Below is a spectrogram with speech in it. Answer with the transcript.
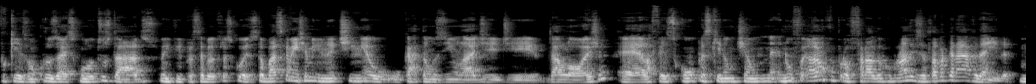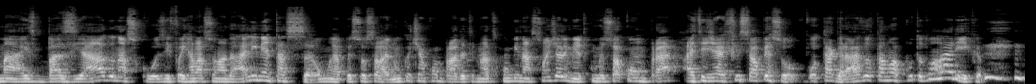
porque eles vão cruzar isso com outros dados, enfim, para saber outras coisas. Então, basicamente, a menina tinha o, o cartãozinho lá de, de da loja, é, ela fez compras que não tinham, né, não foi, ela não comprou fralda, não comprou nada, já estava grávida ainda. Mas baseado nas coisas e foi relacionado à alimentação, a pessoa, sei lá, nunca tinha comprado determinadas combinações de alimento, começou a comprar, a inteligência artificial pensou, ou tá grávida ou tá numa puta de uma larica.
